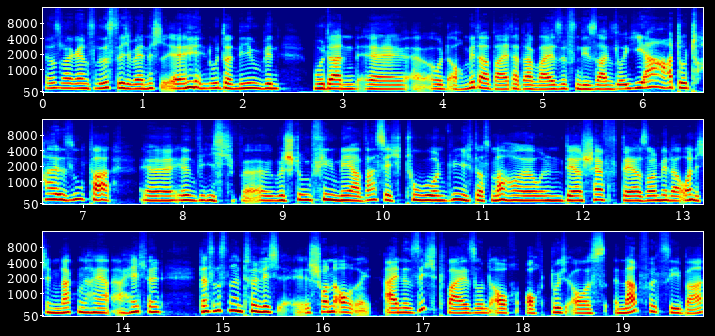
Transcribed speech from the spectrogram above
Das war ganz lustig, wenn ich äh, in Unternehmen bin, wo dann äh, und auch Mitarbeiter dabei sitzen, die sagen so, ja, total super, äh, irgendwie ich äh, bestimme viel mehr, was ich tue und wie ich das mache und der Chef, der soll mir da ordentlich in den Nacken hecheln. Das ist natürlich äh, schon auch eine Sichtweise und auch, auch durchaus nachvollziehbar.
